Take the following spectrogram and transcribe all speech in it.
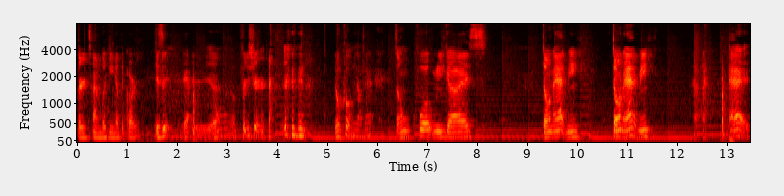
Third time looking at the card. Is it? Yeah. Yeah, I'm pretty sure. Don't quote me on that. Don't quote me, guys. Don't at me. Don't at me. At.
